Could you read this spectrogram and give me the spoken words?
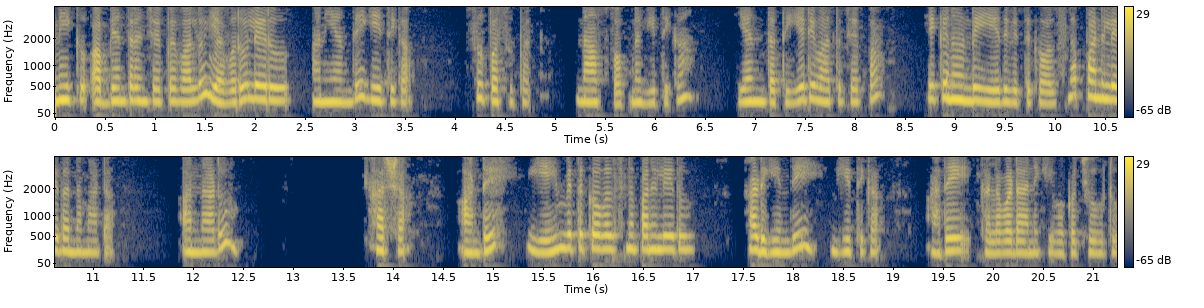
నీకు అభ్యంతరం చెప్పేవాళ్ళు ఎవరూ లేరు అని అంది గీతిక. సూపర్ సూపర్. నా స్వప్న గీతిక ఎంత తీయటి వార్త చెప్పా? ఇక నుండి ఏది వెతుకోవాల్సిన పని లేదన్నమాట అన్నాడు హర్ష. అంటే ఏం వెతుక్కోవాల్సిన పని లేదు? అడిగింది గీతిక. అదే కలవడానికి ఒక చోటు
